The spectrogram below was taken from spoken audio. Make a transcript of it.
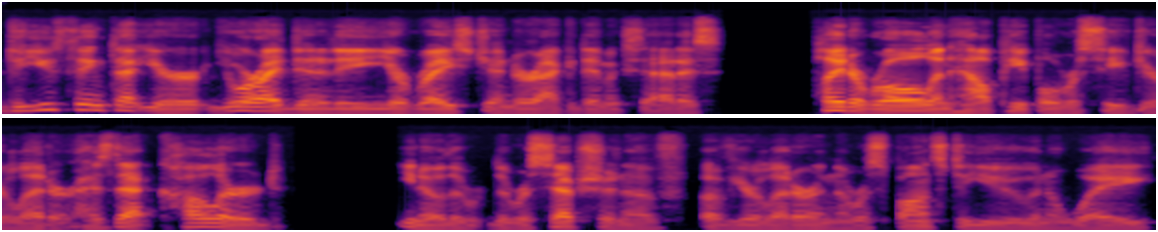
Do you think that your your identity, your race, gender, academic status played a role in how people received your letter. Has that colored, you know, the the reception of of your letter and the response to you in a way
